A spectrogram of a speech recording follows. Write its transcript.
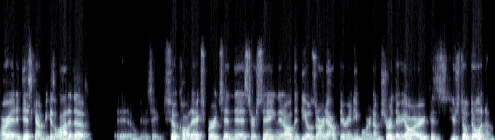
are at a discount? Because a lot of the uh, so-called experts in this are saying that all the deals aren't out there anymore, and I'm sure they are because you're still doing them.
